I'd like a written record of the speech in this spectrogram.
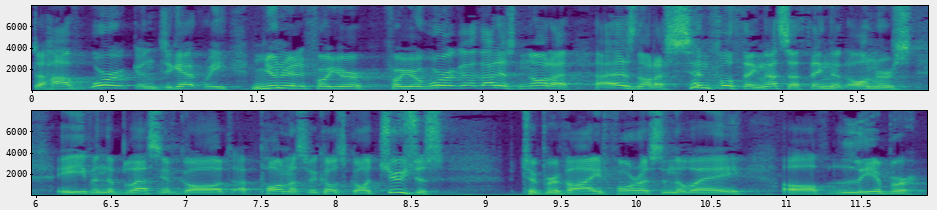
To have work and to get remunerated for your, for your work, that is, not a, that is not a sinful thing. That's a thing that honours even the blessing of God upon us because God chooses to provide for us in the way of labour.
